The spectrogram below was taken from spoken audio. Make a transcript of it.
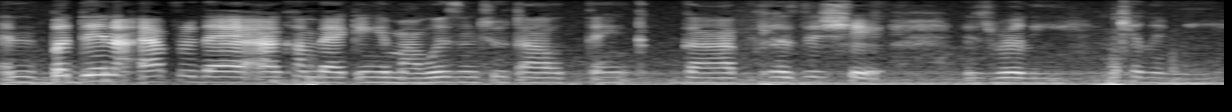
And but then after that i come back and get my wisdom tooth out. Thank god because this shit is really killing me.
